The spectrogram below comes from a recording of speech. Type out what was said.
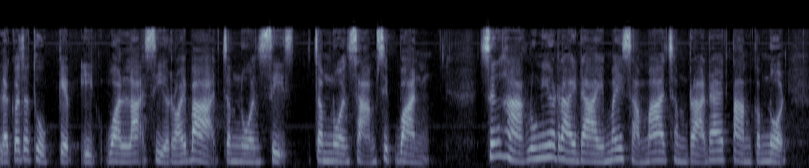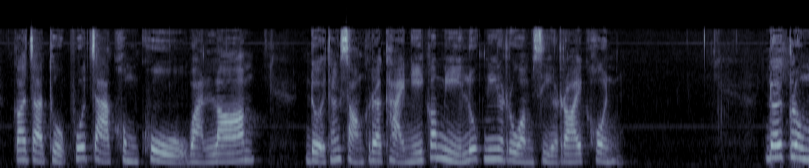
แล้วก็จะถูกเก็บอีกวันละ 400 บาทจำนวน4จำนวน 30 วัน ซึ่งหากลูกหนี้รายใดไม่สามารถชำระได้ตามกำหนด ก็จะถูกพูดจาข่มขู่หวานล้อม โดยทั้งสองเครือข่ายนี้ก็มีลูกหนี้รวม 400 คนโดยกลุ่ม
